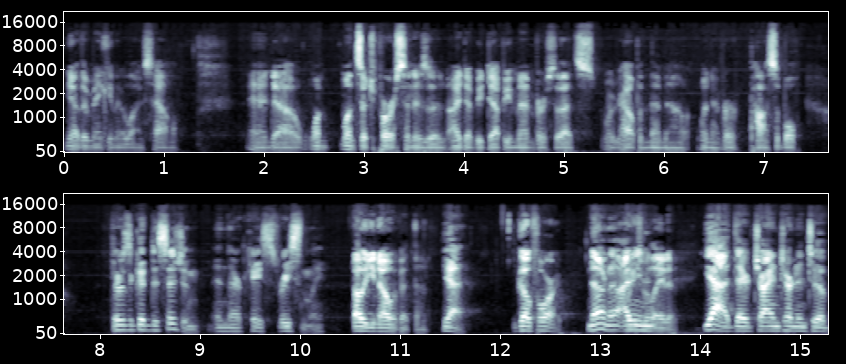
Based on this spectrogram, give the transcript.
you know, they're making their lives hell. And uh, one one such person is an IWW member, so that's we're helping them out whenever possible. there was a good decision in their case recently. Oh, you know of it then? Yeah. Go for it. No, no, I Please mean, relate it. yeah, they're trying to turn into a,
